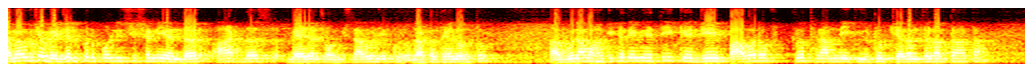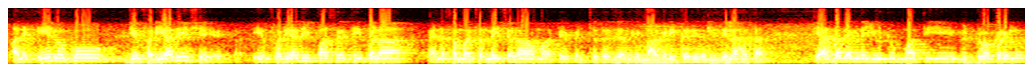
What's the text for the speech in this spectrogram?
એમાં એવું છે, વેજલપુર પોલીસ સ્ટેશનની અંદર આઠ દસ બે હજાર ચોવીસના રોજ એક ગુનો દાખલ થયેલો હતો. ગુનામાં હકીકત એવી હતી કે જે પાવર ઓફ ટ્રુથ નામની એક યુટ્યુબ ચેનલ ચલાવતા હતા અને એ લોકો જે ફરિયાદી છે, એ ફરિયાદી પાસેથી પહેલાં એના સમાચાર નહીં ચલાવવા માટે પંચોતેર હજારની માગણી કરીને લીધેલા હતા. ત્યારબાદ એમણે યુટ્યુબમાંથી વિડ્રો કરેલું.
